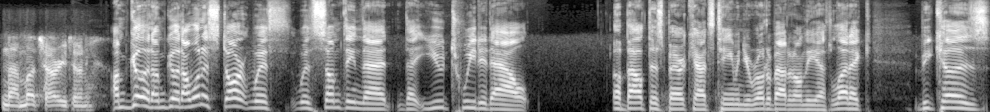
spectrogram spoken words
Not much. How are you, Tony? I'm good. I'm good. I want to start with with something that that you tweeted out about this Bearcats team, and you wrote about it on the Athletic because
